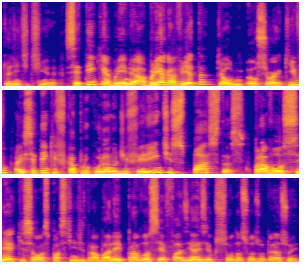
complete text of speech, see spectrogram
que a gente tinha, né? Você tem que abrir, né? Abrir a gaveta, que é o, é o seu arquivo, aí você tem que ficar procurando diferentes pastas para você, que são as pastinhas de trabalho aí, para você fazer a execução das suas operações.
